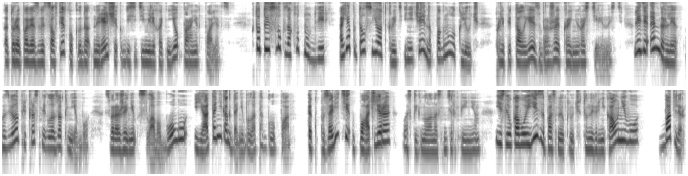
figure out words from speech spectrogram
которая повязывает салфетку, когда ныряльщик в десяти милях от нее поранит палец. Кто-то из слуг захлопнул дверь, а я пытался ее открыть и нечаянно погнула ключ, пролепетала я, изображая крайнюю растерянность. Леди Эмберли возвела прекрасные глаза к небу с выражением «Слава Богу, я-то никогда не была так глупа». «Так позовите Батлера!» – воскликнула она с нетерпением. «Если у кого и есть запасной ключ, то наверняка у него». Батлер,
